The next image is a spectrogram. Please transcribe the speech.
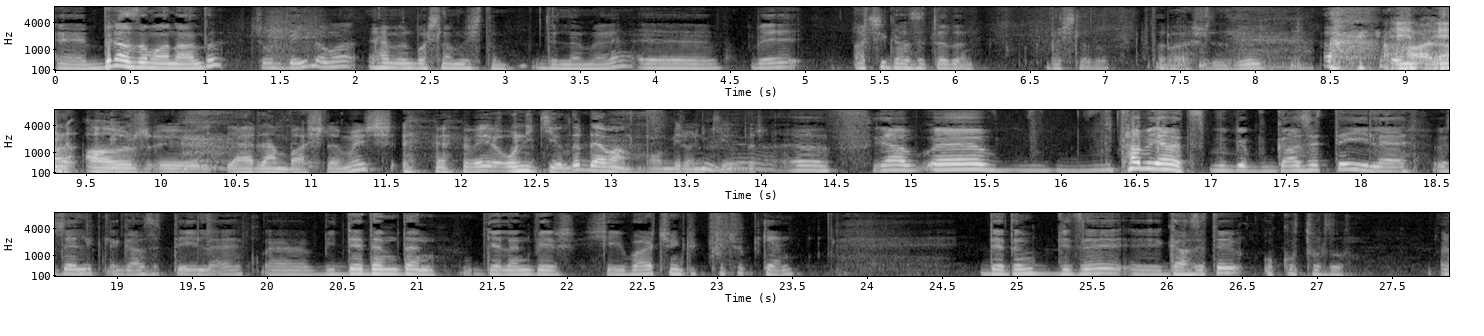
E, biraz zaman aldı. Çok değil ama hemen başlamıştım dinlemeye. E, ve Açık Gazete'den başladım. Tabii. Başladım. en, en ağır e, yerden başlamış ve 12 yıldır devam. 11-12 yıldır. Evet. Ya e, tabii evet gazete ile özellikle gazete ile e, bir dedemden gelen bir şey var. Çünkü küçükken dedem bize e, gazete okuturdu. E,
